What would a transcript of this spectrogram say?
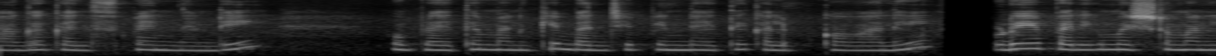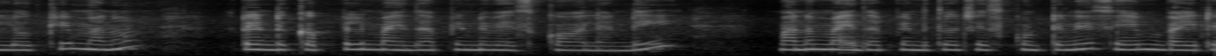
బాగా కలిసిపోయిందండి. ఇప్పుడైతే మనకి బజ్జీ పిండి అయితే కలుపుకోవాలి. ఇప్పుడు ఈ పెరుగు మిశ్రమంలోకి మనం రెండు కప్పులు మైదా పిండి వేసుకోవాలండి. మనం మైదా పిండితో చేసుకుంటేనే సేమ్ బయట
